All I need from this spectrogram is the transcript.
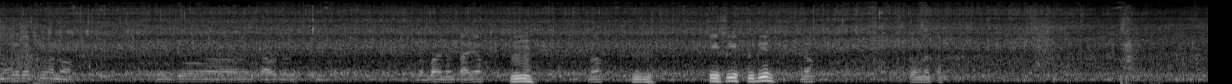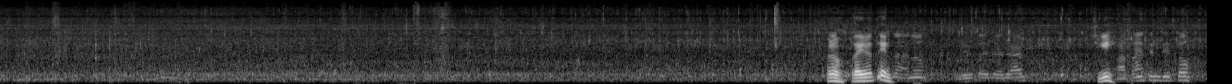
mahirap yung ano, medyo uh, tawag na speed. Baba lang tayo, Mm. no? Mm. Sige, sige, pwede yun. No? Ito na to. Ano, try natin. Ano, dito tayo dadaan. Sige. At natin dito.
